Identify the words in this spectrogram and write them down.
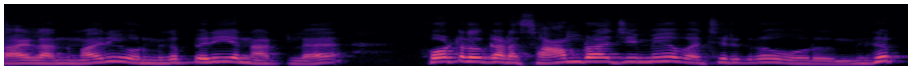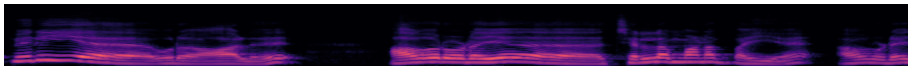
தாய்லாந்து மாதிரி ஒரு மிகப்பெரிய நாட்டில் ஹோட்டல் கடை சாம்ராஜ்யமே வச்சுருக்கிற ஒரு மிகப்பெரிய ஒரு ஆள். அவருடைய செல்லமான பையன் அவருடைய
